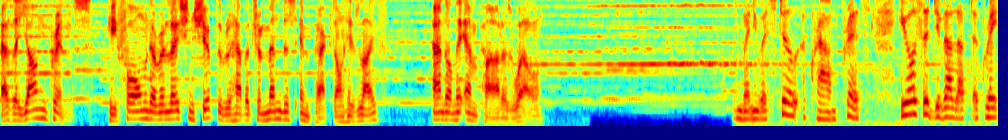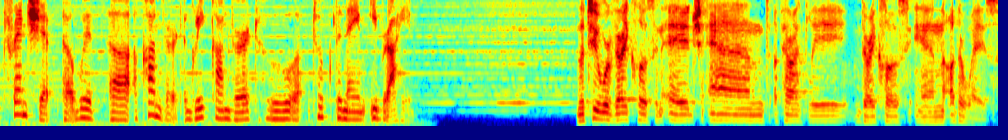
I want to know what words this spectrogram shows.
As a young prince, he formed a relationship that would have a tremendous impact on his life and on the empire as well. And when he was still a crown prince, he also developed a great friendship uh, with uh, a convert, a Greek convert who took the name Ibrahim. The two were very close in age and apparently very close in other ways,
